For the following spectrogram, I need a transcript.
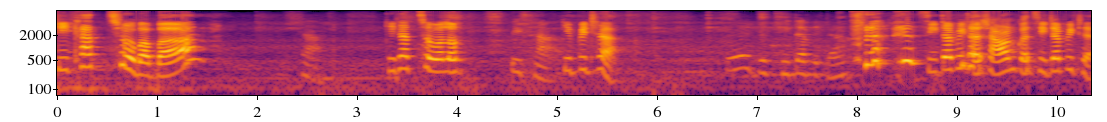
কি খাচ্ছো বাবা? কি খাচ্ছো বলো? পিঠা। কি পিঠা? সিটা পিঠা। শাওন কয় সিটা পিঠা।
